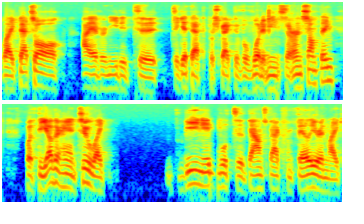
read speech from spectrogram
Like that's all I ever needed to to get that perspective of what it means to earn something. But the other hand too, like being able to bounce back from failure and like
